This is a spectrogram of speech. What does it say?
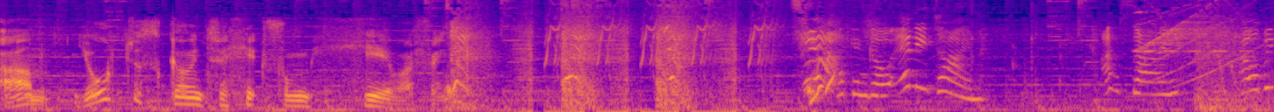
Um, you're just going to hit from here, I think. I can go anytime! I'm sorry. I'll be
